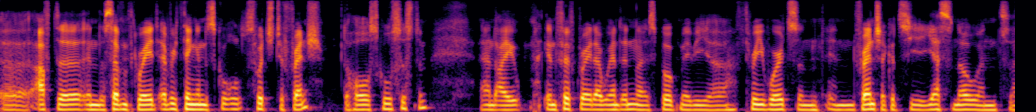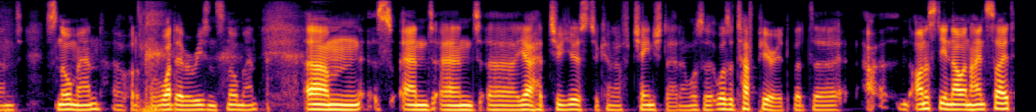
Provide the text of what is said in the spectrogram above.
uh, after in the seventh grade, everything in the school switched to French, the whole school system. And I, in fifth grade, I went in. I spoke maybe uh, three words in, in French. I could see yes, no, and and snowman, uh, for whatever reason, snowman. Um, and and uh, yeah, I had two years to kind of change that. And was a, it was a tough period. But uh, honestly, now in hindsight,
